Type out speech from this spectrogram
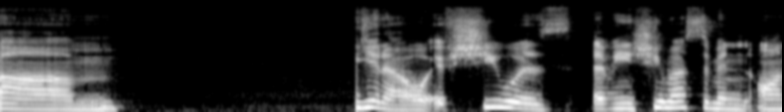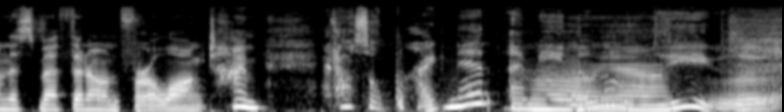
Um you know, if she was, I mean, she must have been on this methadone for a long time and also pregnant. I mean, oh, gee, ugh.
